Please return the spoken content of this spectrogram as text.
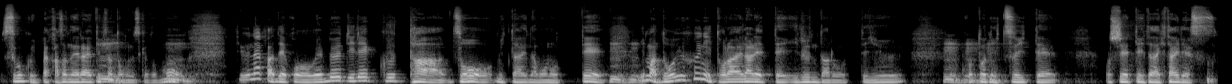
すごくいっぱい重ねられてきたと思うんですけども、うんっていう中で、こう、ウェブディレクター像みたいなものって、うんうん今どういうふうに捉えられているんだろうっていうことについて教えていただきたいです。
